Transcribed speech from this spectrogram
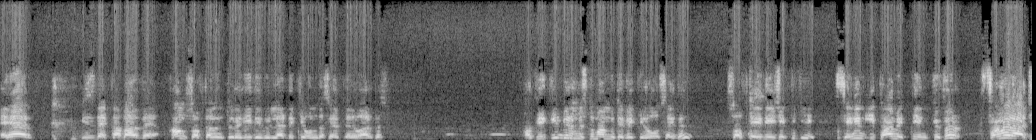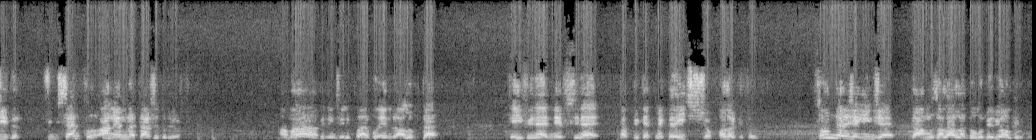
Eğer bizde kaba ve ham softanın türediği devirlerdeki onun da sebepleri vardır. Hakiki bir Müslüman mütefekkir olsaydı softaya diyecekti ki senin itham ettiğin küfür sana racidir. Çünkü sen Kur'an emrine karşı duruyorsun. Ama bir incelik var. Bu emri alıp da keyfine, nefsine tatbik etmekte de hiç iş yok. O da küfür. Son derece ince, gamızalarla dolu bir yoldur bu.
